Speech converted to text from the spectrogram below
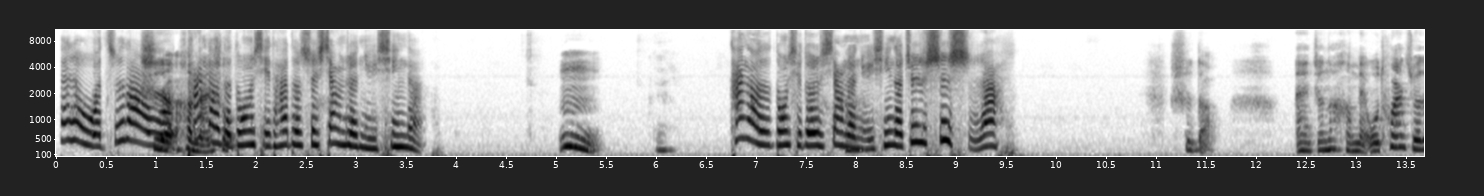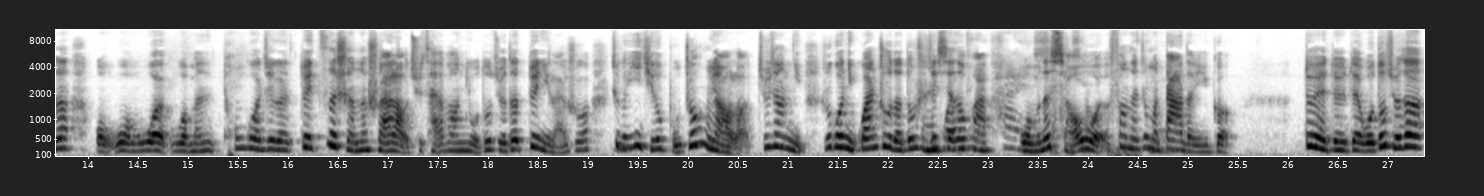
但是我知道，我看到的东西，它都是向着女性的。嗯，对，看到的东西都是向着女性的，这是事实啊。是的。哎，真的很美。我突然觉得，我我我我们通过这个对自身的衰老去采访你，我都觉得对你来说这个议题都不重要了。就像你，如果你关注的都是这些的话，我们的小我放在这么大的一个，对对对，我都觉得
